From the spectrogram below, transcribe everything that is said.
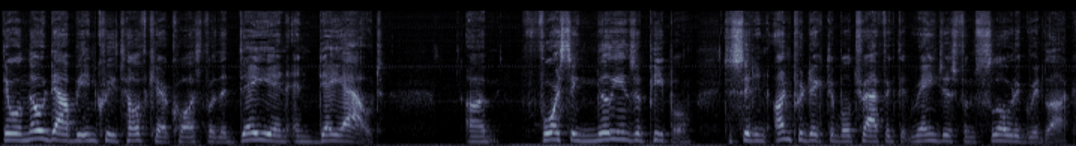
there will no doubt be increased healthcare costs for the day in and day out, uh, forcing millions of people to sit in unpredictable traffic that ranges from slow to gridlock,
